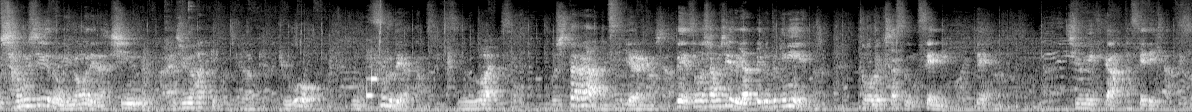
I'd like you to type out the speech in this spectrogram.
シャムシェードの今まで出したシングル18曲をもうフルでやったんですよ。すごい。そしたら続けられました。でそのシャムシェードやってる時に登録者数も1000人超えて収益化達成できたっていうす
